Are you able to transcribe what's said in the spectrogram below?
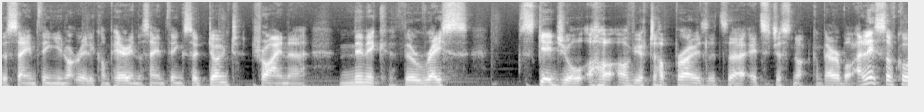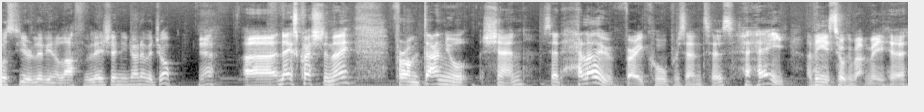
the same thing. You're not really comparing the same thing. So don't try and uh, mimic the race schedule of your top pros. It's uh, it's just not comparable. Unless, of course, you're living a life of leisure and you don't have a job. Yeah. Uh, next question, though, from Daniel Shen said, "Hello, very cool presenters. Hey, I think he's talking about me here.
